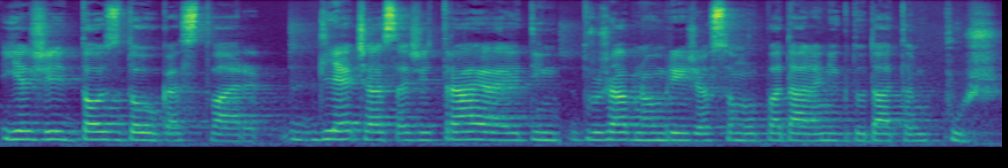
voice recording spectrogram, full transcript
je že dosti dolga stvar. Dlje časa že traja, edin družabna omrežja so mu pa dala nek dodaten puš.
